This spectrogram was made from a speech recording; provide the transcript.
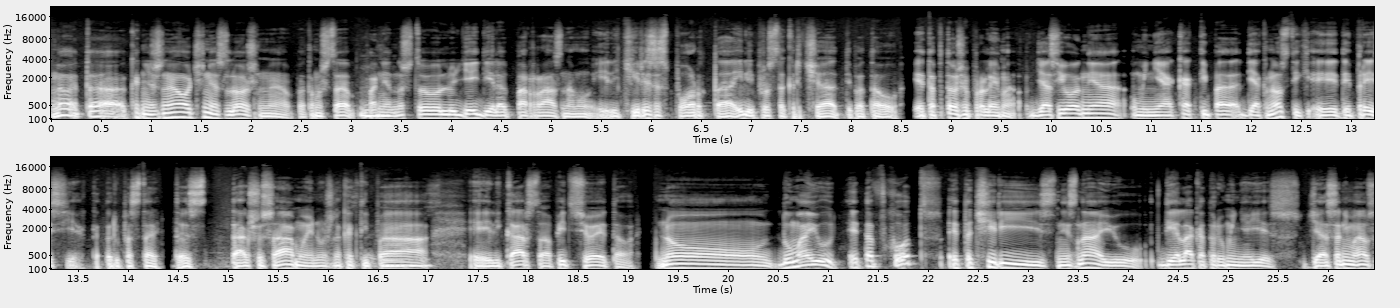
Ну, это, конечно, очень сложно, потому что Мгм. понятно, что людей делают по-разному, или через спорт, а, или просто кричат, типа того. Это тоже проблема. Я сегодня, у меня как типа диагностик э, депрессия, который поставили. То есть так же самое, нужно как типа лекарства, пить все это. Но думаю, это вход, это через, не знаю, дела, которые у меня есть. Я занимаюсь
